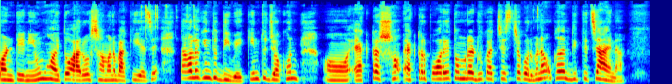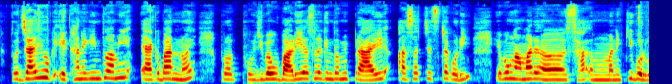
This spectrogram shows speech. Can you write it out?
কন্টিনিউ হয়তো আরও সামান বাকি আছে, তাহলে কিন্তু দিবে। কিন্তু যখন একটার একটার পরে তোমরা ঢোকার চেষ্টা করবে না, ওখানে দিতে চায় না। তো যাই হোক এখানে কিন্তু আমি একবার নয় ফৌজিবাবু বাড়ি আসলে কিন্তু আমি প্রায় আসার চেষ্টা করি এবং আমার মানে কি বলব,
